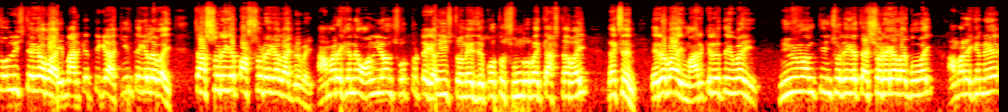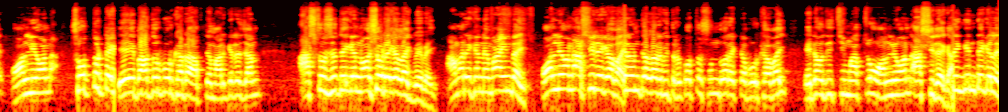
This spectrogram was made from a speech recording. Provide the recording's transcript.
চল্লিশ টাকা ভাই। মার্কেট থেকে কিনতে গেলে ভাই, চারশো টাকা পাঁচশো টাকা লাগবে ভাই। আমার এখানে অনলি ওয়ান সত্তর টাকা। স্টোন যে কত সুন্দর ভাই কাজটা ভাই, দেখছেন? এটা ভাই মার্কেটে থেকে ভাই মিনিমাম তিনশো টাকা চারশো টাকা লাগবে ভাই। আমার এখানে অনলি ওয়ান সত্তর টাকা। এই বাদরপুর খাটা, আপনি মার্কেটে যান। আটশোশো থেকে নয়শো টাকা লাগবে ভাই। আমার এখানে মাইন ভাই অনলি ওয়ান আশি টাকা ভাই। মেরুন কালার ভিতরে কত সুন্দর একটা বোরখা ভাই। এটাও দিচ্ছি মাত্র অনলি ওয়ান আশি টাকা। কিনতে গেলে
